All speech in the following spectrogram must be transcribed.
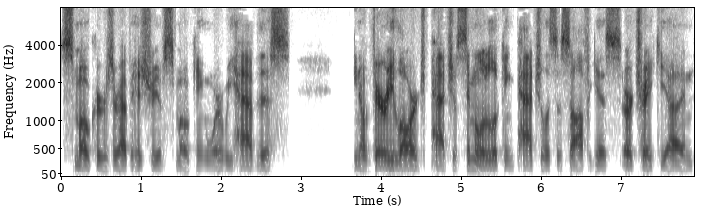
smokers or have a history of smoking where we have this you know very large patches similar looking patulous esophagus or trachea and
